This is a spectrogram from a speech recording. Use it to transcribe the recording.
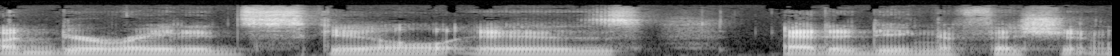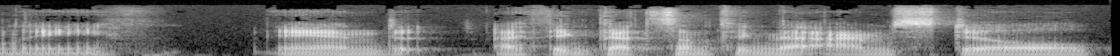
underrated skill is editing efficiently. And I think that's something that I'm still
